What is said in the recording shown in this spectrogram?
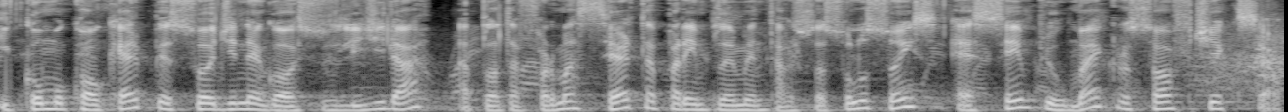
E como qualquer pessoa de negócios lhe dirá, a plataforma certa para implementar suas soluções é sempre o Microsoft Excel.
